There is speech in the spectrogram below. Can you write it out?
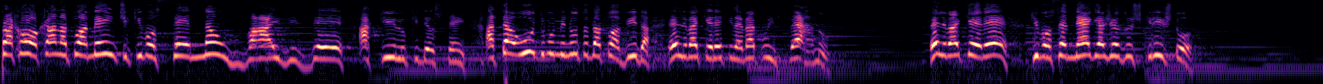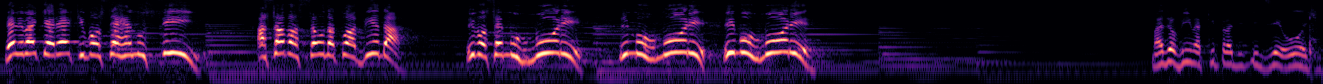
para colocar na tua mente que você não vai viver aquilo que Deus tem. Até o último minuto da tua vida, Ele vai querer te levar para o inferno. Ele vai querer que você negue a Jesus Cristo. Ele vai querer que você renuncie à salvação da tua vida. E você murmure, e murmure, e murmure. Mas eu vim aqui para te dizer hoje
